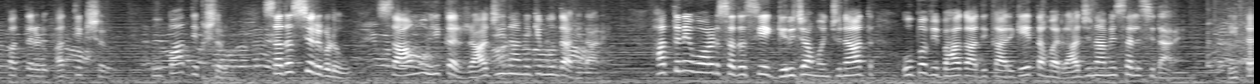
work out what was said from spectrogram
ಇಪ್ಪತ್ತೆರಡು ಅಧ್ಯಕ್ಷರು, ಉಪಾಧ್ಯಕ್ಷರು, ಸದಸ್ಯರುಗಳು ಸಾಮೂಹಿಕ ರಾಜೀನಾಮೆಗೆ ಮುಂದಾಗಿದ್ದಾರೆ. ಹತ್ತನೇ ವಾರ್ಡ್ ಸದಸ್ಯೆ ಗಿರಿಜಾ ಮಂಜುನಾಥ್ ಉಪವಿಭಾಗಾಧಿಕಾರಿಗೆ ತಮ್ಮ ರಾಜೀನಾಮೆ ಸಲ್ಲಿಸಿದ್ದಾರೆ. ಇತ್ತ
